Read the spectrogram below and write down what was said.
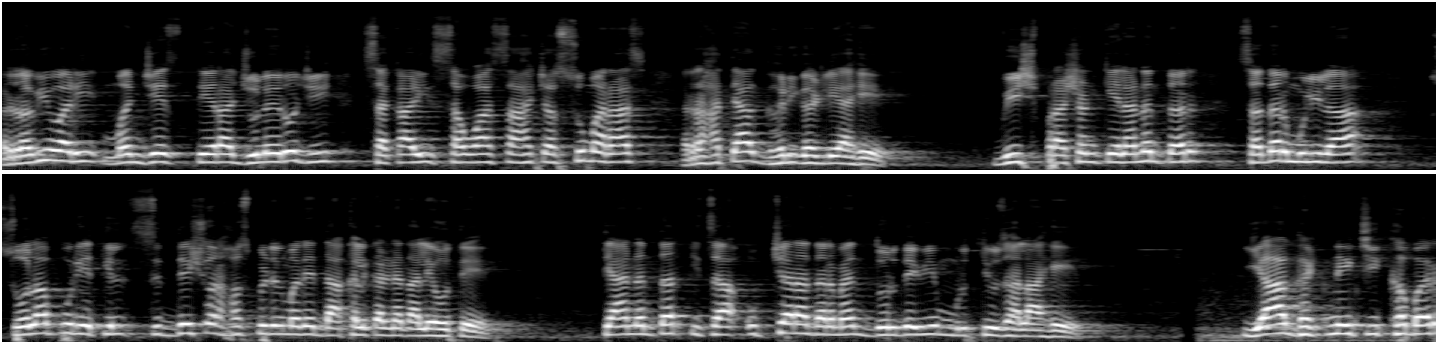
रविवारी म्हणजेच तेरा जुलै रोजी सकाळी सव्वा सहाच्या सुमारास राहत्या घरी घडली आहे. विष प्राशन केल्यानंतर सदर मुलीला सोलापूर येथील सिद्धेश्वर हॉस्पिटलमध्ये दाखल करण्यात आले होते. त्यानंतर तिचा उपचारादरम्यान दुर्दैवी मृत्यू झाला आहे. या घटनेची खबर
